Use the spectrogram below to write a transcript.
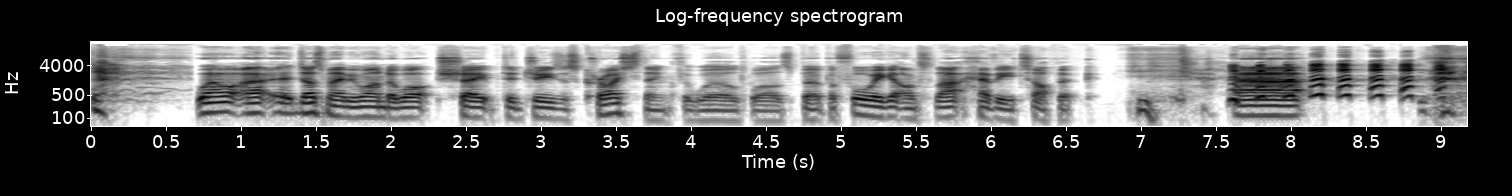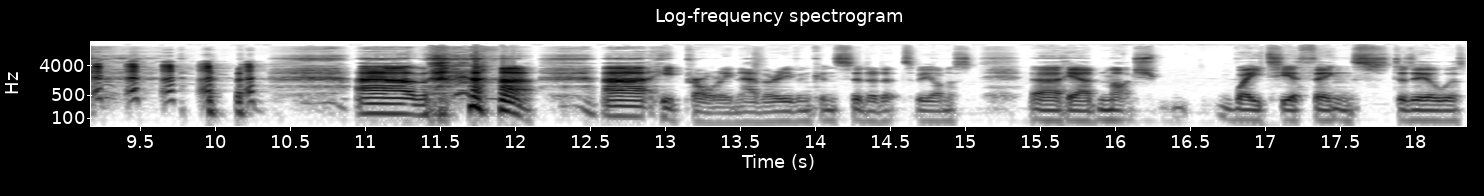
well, uh, it does make me wonder what shape did Jesus Christ think the world was. But before we get onto that heavy topic, uh, um, uh, he probably never even considered it, to be honest. Uh, he had much weightier things to deal with.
